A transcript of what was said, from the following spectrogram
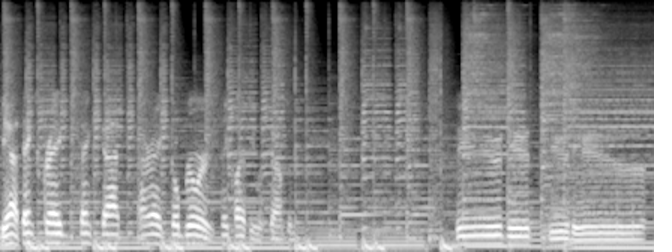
Yeah, thanks, Craig. Thanks, Scott. All right, go Brewers. Stay classy, Wisconsin. Do, do, do, do.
